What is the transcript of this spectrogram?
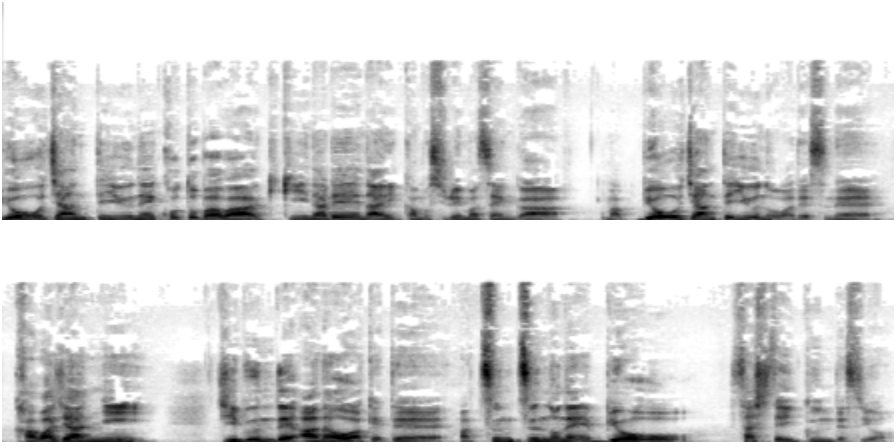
病ジャンっていうね、言葉は聞き慣れないかもしれませんが、まあ、病ジャンっていうのはですね、革ジャンに自分で穴を開けて、まあ、ツンツンのね、病を刺していくんですよ。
